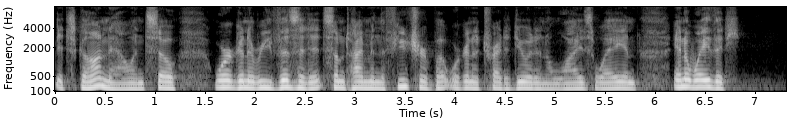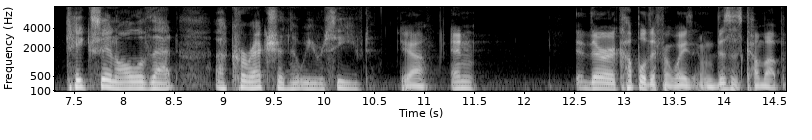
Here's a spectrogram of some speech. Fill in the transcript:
it's gone now. And so we're going to revisit it sometime in the future, but we're going to try to do it in a wise way and in a way that takes in all of that uh, correction that we received. Yeah. And there are a couple different ways, and this has come up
